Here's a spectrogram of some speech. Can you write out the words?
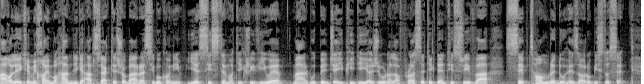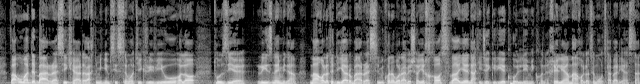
مقاله ای که می‌خوایم با همدیگه abstract ش رو بررسی بکنیم یه systematic review مربوط به JPD یا Journal of Prosthetic Dentistry و سپتامبر 2023 و اومده بررسی کرده. وقتی میگیم systematic review حالا توضیح ریز نمیدم. مقالات دیگر رو بررسی می‌کنه با روش های خاص و یه نتیجه گیری کلی می‌کنه. خیلی هم مقالات معتبری هستن.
